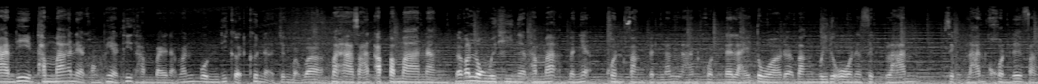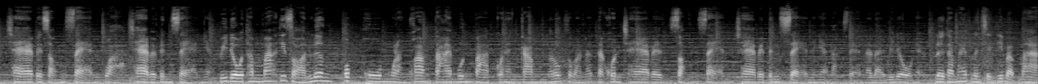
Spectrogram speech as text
การที่ธรรมะเนี่ยของเพจที่ทำไปเนี่ยมันบุญที่เกิดขึ้นเนี่ยจึงแบบว่ามหาศาลอัปปมานัง แล้วก็ลงเวทีเนี่ยธรรมะแบบเนี้ยคนฟังเป็นล้านล้านๆคนหลาย ๆ ตัวด้วยบางวิดีโอเนี่ยสิบล้าน 10 ล้านคนได้ฟังแชร์ไป 2 0 0แสนกว่า แชร์ไปเป็นแสนเนี่ยวิดีโอธรรมะที่สอนเรื่องภพภูมิหลังความตายบุญบาปกฎแห่งกรรมนรกสวรรค์นะแต่คนแชร์ไป 2 0 0แสนแชร์ไปเป็นแสนอย่างเงี้ยหลักแสนหลายวิดีโอเนี่ยเลยทำให้เป็นสิ่งที่แบบมหา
